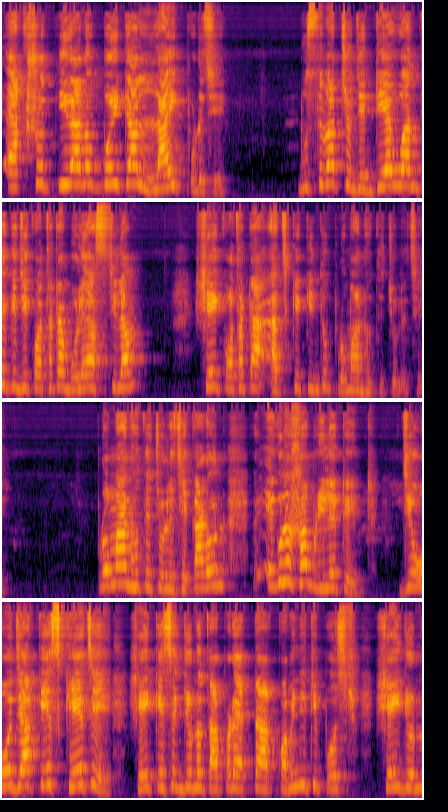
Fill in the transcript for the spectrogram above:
একশো তিরানব্বইটা লাইক পড়েছে। বুঝতে পারছ? যে ডে ওয়ান থেকে যে কথাটা বলে আসছিলাম, সেই কথাটা আজকে কিন্তু প্রমাণ হতে চলেছে। প্রমাণ হতে চলেছে। কারণ এগুলো সব রিলেটেড যে ও যা কেস খেয়েছে, সেই কেসের জন্য তারপরে একটা কমিউনিটি পোস্ট সেই জন্য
